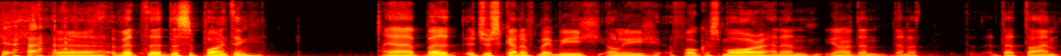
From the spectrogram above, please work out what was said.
uh, a bit uh, disappointing. Uh, but it, it just kind of made me only focus more. And then, you know, then, then at, at that time,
